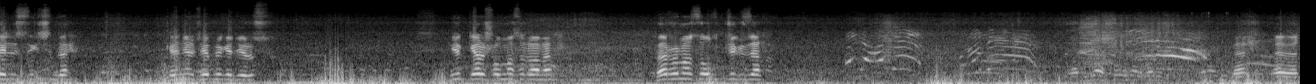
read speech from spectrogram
%50'sinin içinde. Kendini tebrik ediyoruz. İlk yarış olmasına rağmen performans oldukça güzel. Ve evet.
